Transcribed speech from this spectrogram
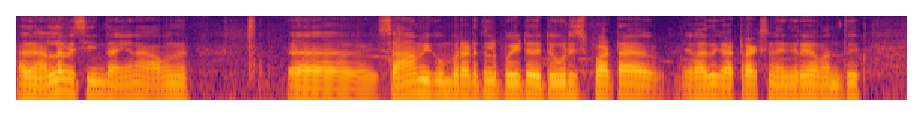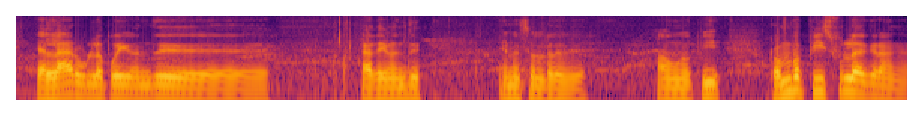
அது நல்ல விஷயம் தான். ஏன்னா அவங்க சாமி கும்பிட்ற இடத்துல போயிட்டு அது டூரிஸ்ட் ஸ்பாட்டாக எல்லாத்துக்கும் அட்ராக்ஷனுங்கிற வந்து எல்லோரும் உள்ளே போய் வந்து அதை வந்து என்ன சொல்கிறது அவங்க பீ ரொம்ப பீஸ்ஃபுல்லாக இருக்கிறாங்க.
